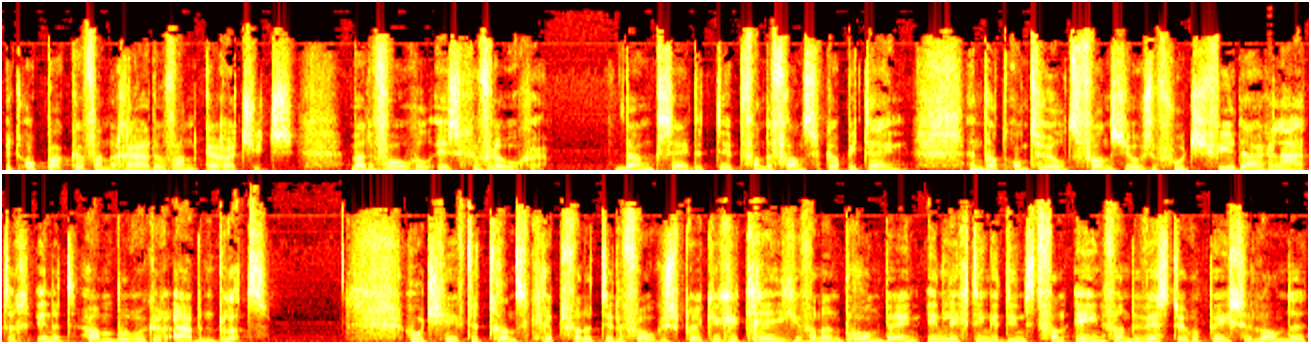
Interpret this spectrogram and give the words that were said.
het oppakken van Radovan Karadzic. Maar de vogel is gevlogen. Dankzij de tip van de Franse kapitein. En dat onthult Frans Jozef Hoetsch vier dagen later in het Hamburger Abendblad. Hoetsch heeft het transcript van de telefoongesprekken gekregen van een bron bij een inlichtingendienst van een van de West-Europese landen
